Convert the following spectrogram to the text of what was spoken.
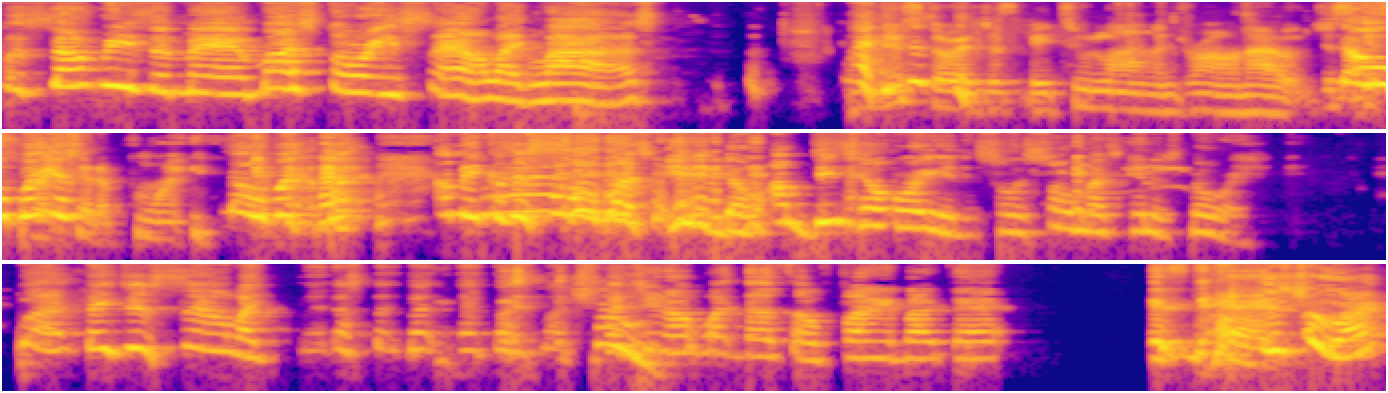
for some reason, man, my stories sound like lies. Like, Your story just be too long and drawn out. Just No, get but straight it's- to the point. No, but, but I mean, because there's so much in it, though. I'm detail oriented, so it's so much in the story. But they just sound like man, that's that, that, that, that's not But true. you know what? That's so funny about that is that it's true, right?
